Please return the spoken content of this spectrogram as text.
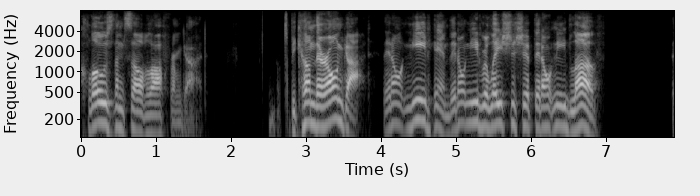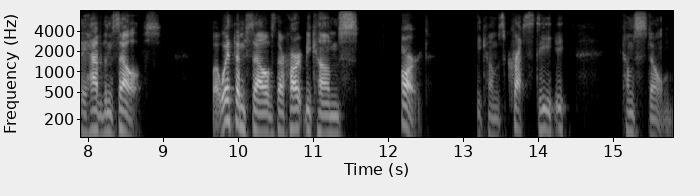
close themselves off from God, to become their own God. They don't need him. They don't need relationship. They don't need love. They have themselves. But with themselves, their heart becomes hard, becomes crusty, becomes stone.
